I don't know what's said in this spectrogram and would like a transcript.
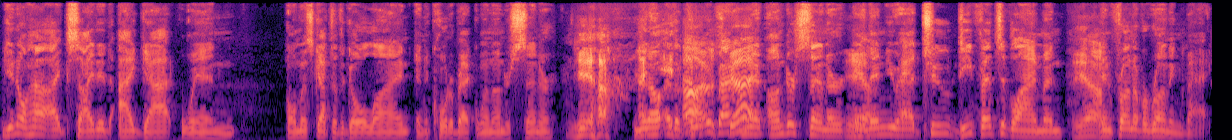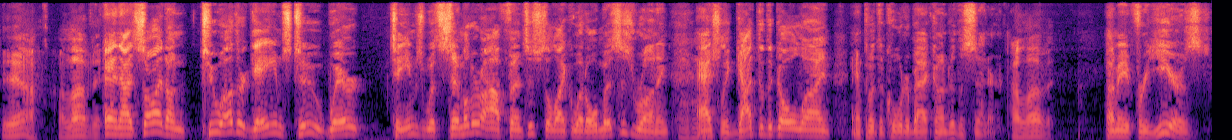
You know how excited I got when almost got to the goal line and the quarterback went under center. Yeah, you know the Oh, quarterback good. went under center, Yeah. and then you had two defensive linemen Yeah. in front of a running back. Yeah, I loved it. And I saw it on two other games too, where teams with similar offenses, so like what Ole Miss is running, Mm-hmm. actually got to the goal line and put the quarterback under the center. I love it. I mean, for years,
